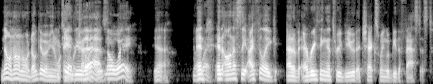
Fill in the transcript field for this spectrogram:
No, no, no! Don't give them any You more, any can't do challenges. that. No way. Yeah, No and way. and honestly, I feel like out of everything that's reviewed, a check swing would be the fastest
